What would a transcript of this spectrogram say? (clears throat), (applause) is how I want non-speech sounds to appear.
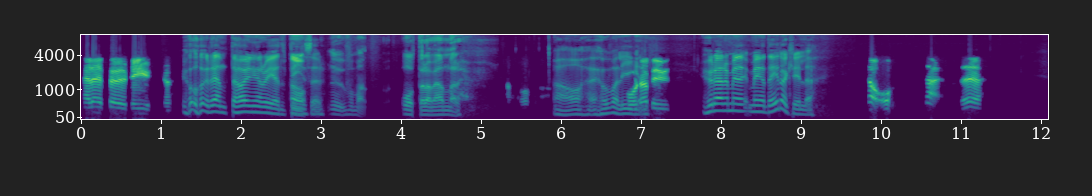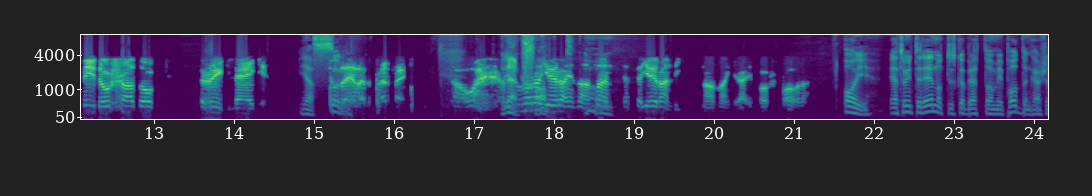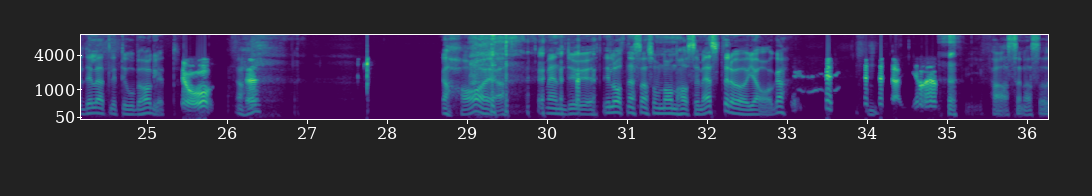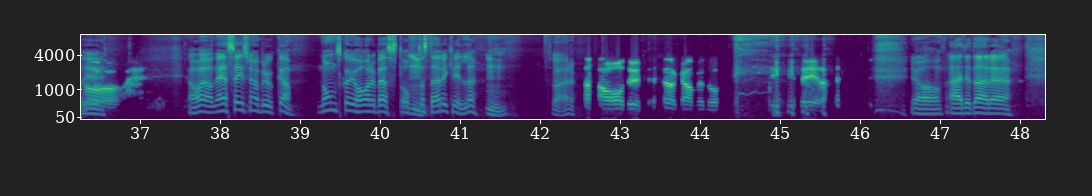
Är det för dyrt nu? Jo, räntehöjningar och elpriser. Nu får man återanvända det. Ja, huvaligen. Hårda bud. Hur är det med, med dig då, Krille? Ja, nej, det är nyduschad och ryggläge. Jaså Så du. det är väl perfekt. Ja, jag ska bara göra en annan. Jag ska göra en liten annan grej först bara. Oj, jag tror inte det är något du ska berätta om i podden kanske. Det lät lite obehagligt. Jo, Jaha. Jaha, ja. Men du, det låter nästan som någon har semester och jaga. jajamän. Fy Fasen alltså. Det är... Ja, ja, nej, jag säger som jag brukar. Någon ska ju ha det bäst. Oftast är det Krille. Mm. Så är det. Ja du, då kan vi då diskutera. (laughs) Ja, nej det där är...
